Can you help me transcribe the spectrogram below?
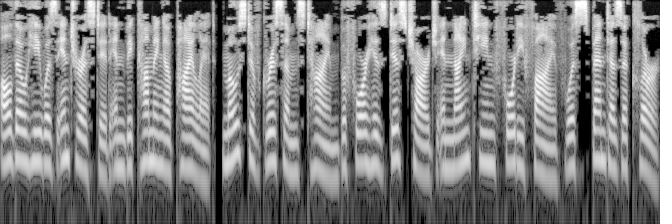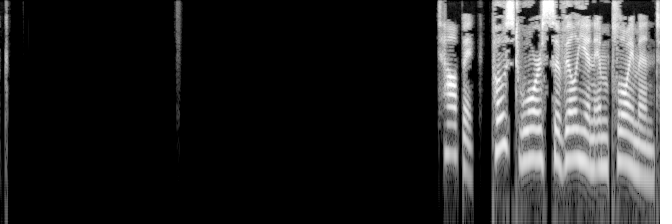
Although he was interested in becoming a pilot, most of Grissom's time before his discharge in 1945 was spent as a clerk. Post-war civilian employment.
